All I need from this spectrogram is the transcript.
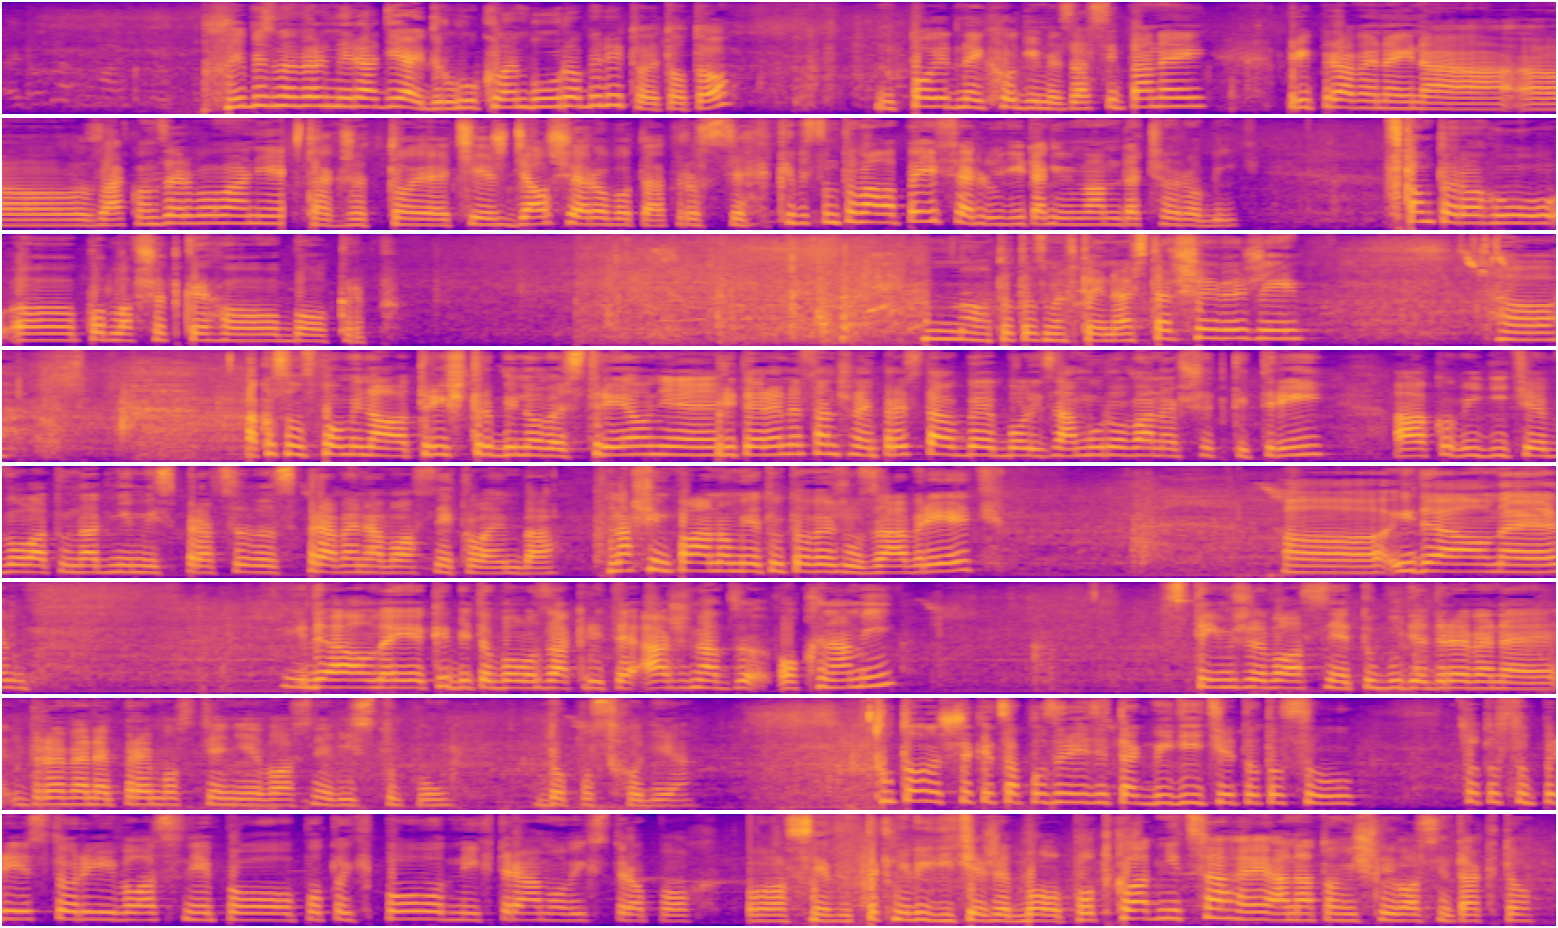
My by sme veľmi radi aj druhú klembu urobili, to je toto. Po jednej chodíme zasypanej, pripravenej na e, zakonzervovanie. Takže to je tiež ďalšia robota. Proste. Keby som tu mala 50 ľudí, tak mi mám dať čo robiť. V tomto rohu e, podľa všetkého bol krp. No, toto sme v tej najstaršej veži. E, ako som spomínala, tri štrbinové strielne. Pri tej renesančnej prestavbe boli zamurované všetky tri a ako vidíte, bola tu nad nimi spravená vlastne klemba. Našim plánom je túto väžu zavrieť. Uh, ideálne, ideálne je, keby to bolo zakryté až nad oknami, s tým, že vlastne tu bude drevené, drevené premostenie vlastne výstupu do poschodia. Tuto ešte, keď sa pozriete, tak vidíte, toto sú toto sú priestory vlastne po, po tých pôvodných trámových stropoch. Vlastne pekne vidíte, že bol podkladnica hej, a na tom išli vlastne takto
